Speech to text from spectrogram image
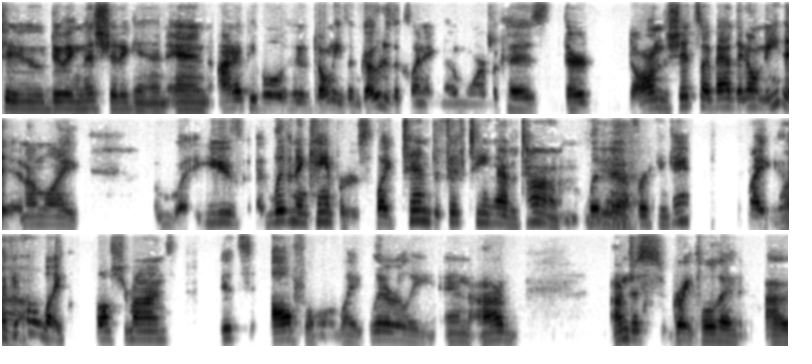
to doing this shit again. And I know people who don't even go to the clinic no more because they're on the shit so bad they don't need it. And I'm like, you've living in campers, like 10 to 15 at a time, living yeah. in a freaking camper. Like, wow. have you all like lost your minds? It's awful, like literally. And I, I'm just grateful that I,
